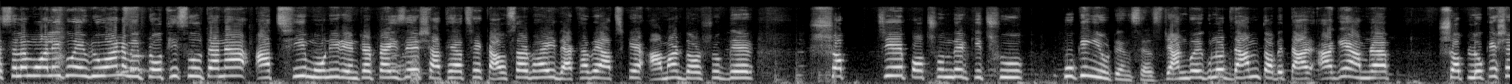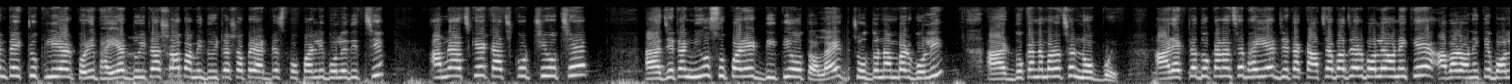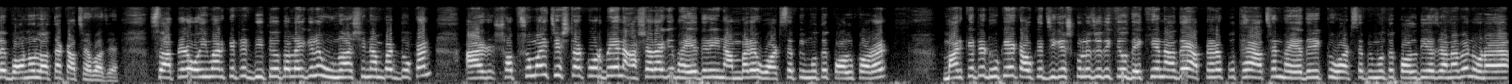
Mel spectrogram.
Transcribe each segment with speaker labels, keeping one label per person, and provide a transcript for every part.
Speaker 1: আসসালামু আলাইকুম এভরিওয়ান আমি প্রথি সুলতানা, আছি মনির এন্টারপ্রাইজের সাথে আছে কাউসার ভাই, দেখাবে আজকে আমার দর্শকদের সবচেয়ে পছন্দের কিছু কুকিং ইউটেন্সিলস জানব এগুলোর দাম, তবে তার আগে আমরা সব লোকেশনটা একটু ক্লিয়ার করি। ভাইয়ার দুইটা শপ আমি দুইটা শপের অ্যাড্রেস প্রপারলি বলে দিচ্ছি। আমরা আজকে কাজ করছি হচ্ছে যেটা নিউ সুপারের দ্বিতীয় তলায়, চোদ্দ নাম্বার গলি। আর দোকান নাম্বার হচ্ছে নব্বই। আর একটা দোকান আছে ভাইয়ার, যেটা কাঁচা বাজার বলে অনেকে, আবার অনেকে বলে বনলতা কাঁচা বাজার। সো আপনারা ওই মার্কেটের দ্বিতীয় তলায় গেলে উনআশি নাম্বার দোকান, আর সবসময় চেষ্টা করবেন, আসার আগে ভাইয়াদের এই নাম্বারে হোয়াটসঅ্যাপ ইমোতে কল করার। মার্কেটে ঢুকে কাউকে জিজ্ঞেস করলে যদি কেউ দেখিয়ে না দেয়, আপনারা কোথায় আছেন, ভাইয়াদের একটু হোয়াটসঅ্যাপের মতো কল দিয়ে জানাবেন, ওনারা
